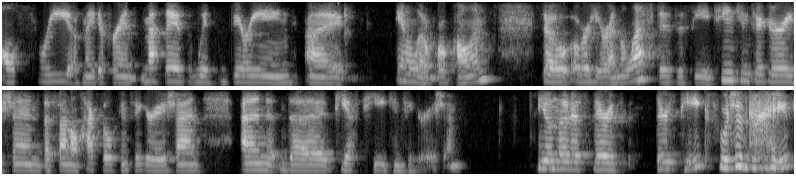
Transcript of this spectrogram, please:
all three of my different methods with varying uh, analytical columns. So over here on the left is the C18 configuration, the phenylhexyl configuration, and the PFP configuration. You'll notice there's there's peaks, which is great,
